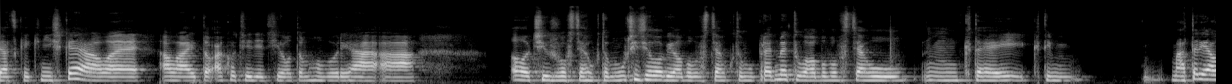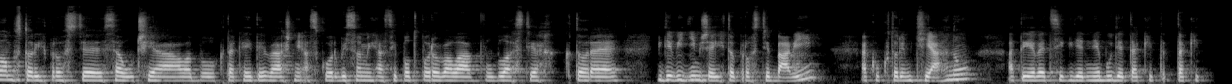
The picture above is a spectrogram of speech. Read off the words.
žiackej knižke, ale, ale aj to, ako tie deti o tom hovoria a či už vo vzťahu k tomu učiteľovi, alebo vo vzťahu k tomu predmetu, alebo vo vzťahu mm, k, tej, k tým materiálom, z ktorých proste sa učia, alebo k takej tej vášni. A skôr by som ich asi podporovala v oblastiach, ktoré, kde vidím, že ich to proste baví, ako ktorým tiahnu a tie veci, kde nebude taký, taký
